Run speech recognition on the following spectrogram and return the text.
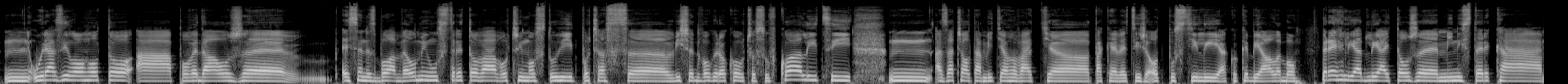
mm, urazilo ho to a povedal, že SNS bola veľmi ústretová voči Mostu Hit počas e, vyše dvoch rokov, čo sú v koalícii mm, a začal tam vyťahovať e, také veci, že odpustili ako keby alebo prehliadli aj to, že ministerka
